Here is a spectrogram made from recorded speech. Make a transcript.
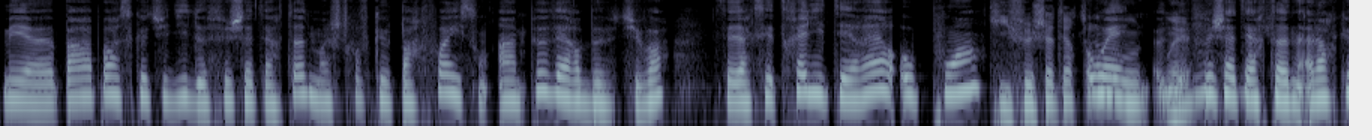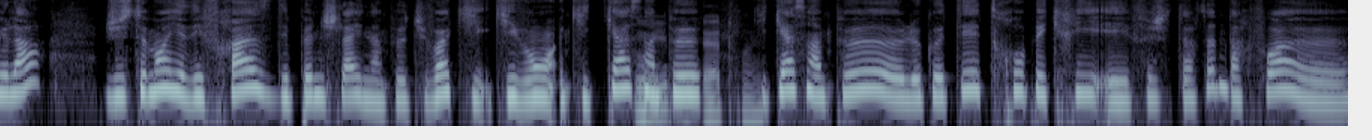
Mais euh, par rapport à ce que tu dis de Feu Chatterton, moi je trouve que parfois ils sont un peu verbeux, tu vois. C'est-à-dire que c'est très littéraire au point. Qui fait Chatterton Ouais, ou- de ouais. Feu Chatterton. Alors que là, justement, il y a des phrases, des punchlines un peu, tu vois, qui, qui vont, qui cassent un peu, oui. qui cassent un peu euh, le côté trop écrit. Et Feu Chatterton, parfois, euh,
